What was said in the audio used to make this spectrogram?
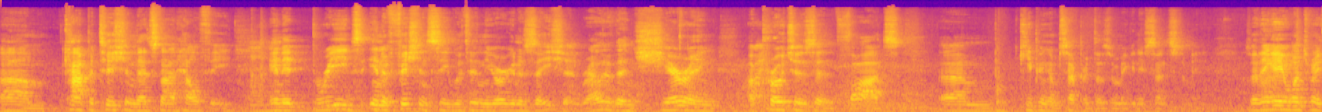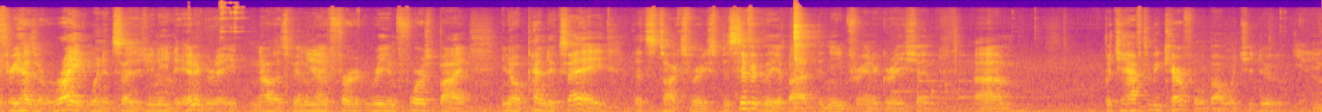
um, competition that's not healthy mm-hmm. and it breeds inefficiency within the organization rather than sharing right. approaches and thoughts um, keeping them separate doesn't make any sense to me. So I think A123 has it right when it says you need to integrate. Now that's been yeah. reinforced by, you know, Appendix A that talks very specifically about the need for integration. Um, but you have to be careful about what you do. Yeah.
